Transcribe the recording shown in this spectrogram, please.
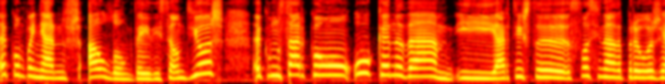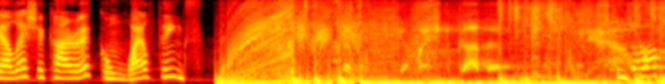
acompanhar-nos ao longo da edição de hoje, a começar com o Canadá e a artista selecionada para hoje é a Alessia Cara com Wild Things. A mais tocada. O top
